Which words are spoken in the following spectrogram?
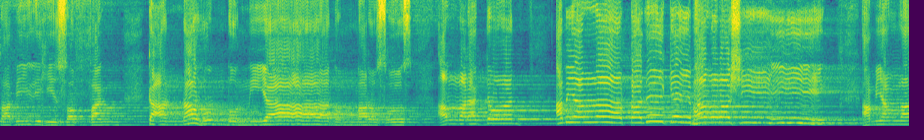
সাবিলিহি সাফফান কান্নাহুম বুনিয়ানুম মারসুস। আল্লাহ রাখতে বলেন, আমি আল্লাহ তাদেরকে ভালোবাসি। আমি আল্লাহ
